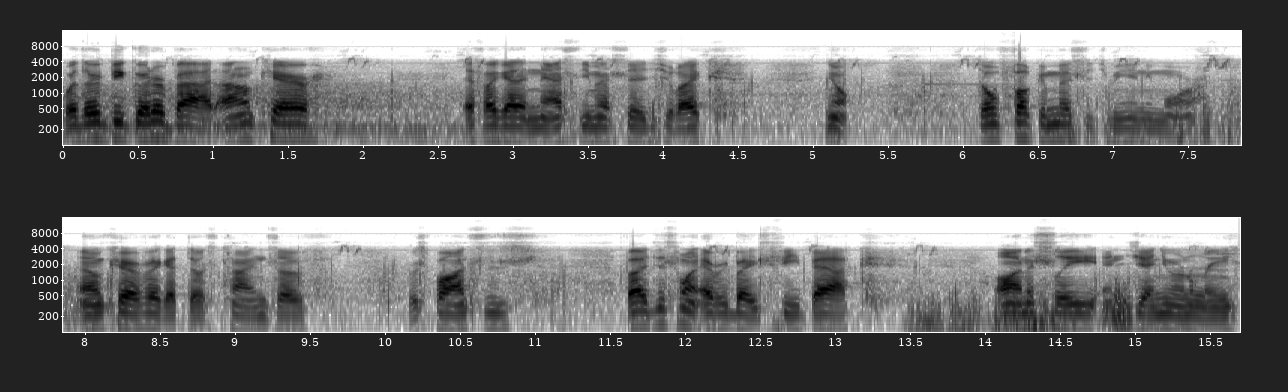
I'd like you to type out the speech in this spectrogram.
whether it be good or bad. I don't care if I got a nasty message like, you know, don't fucking message me anymore. I don't care if I get those kinds of responses, but I just want everybody's feedback, honestly and genuinely,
